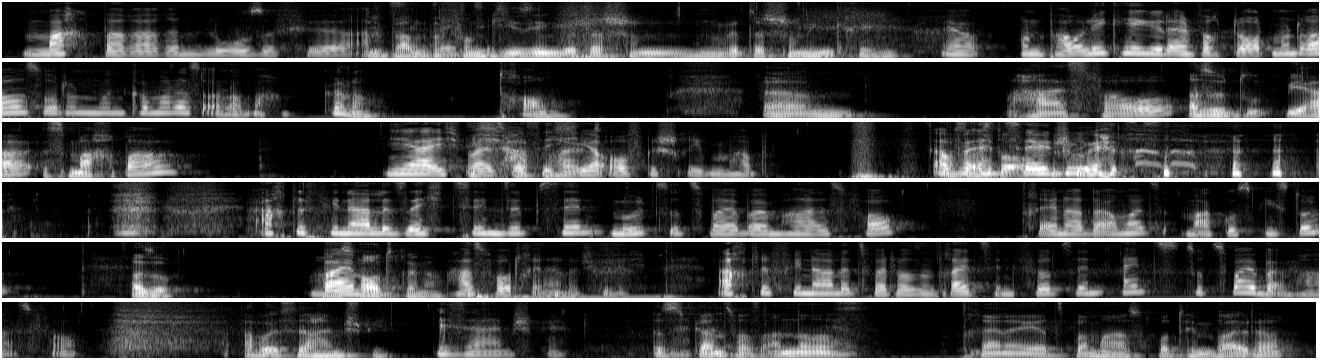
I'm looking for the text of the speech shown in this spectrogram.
machbareren Lose für 1860. Die Wampe von Giesing wird das schon, wird das schon hinkriegen. Ja, und Pauli kegelt einfach Dortmund raus und dann kann man das auch noch machen. Genau. Traum. Ähm, HSV, also du, ja, ist machbar. Ja, ich weiß, ich was ich halt hier aufgeschrieben habe. Aber erzähl du, du jetzt. Achtelfinale 16, 17, 0 zu 2 beim HSV. Trainer damals, Markus Gisdol. Also, HSV-Trainer. HSV-Trainer natürlich. Achtelfinale 2013, 14, 1 zu 2 beim HSV. Aber ist ja Heimspiel. Ist ja Heimspiel. Ist ja, ganz was anderes. Ja. Trainer jetzt beim HSV Tim Walter.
